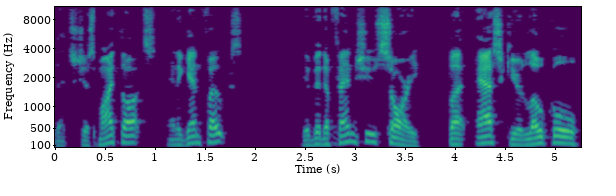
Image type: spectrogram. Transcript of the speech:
that's just my thoughts. And again, folks, if it offends you, sorry, but ask your local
